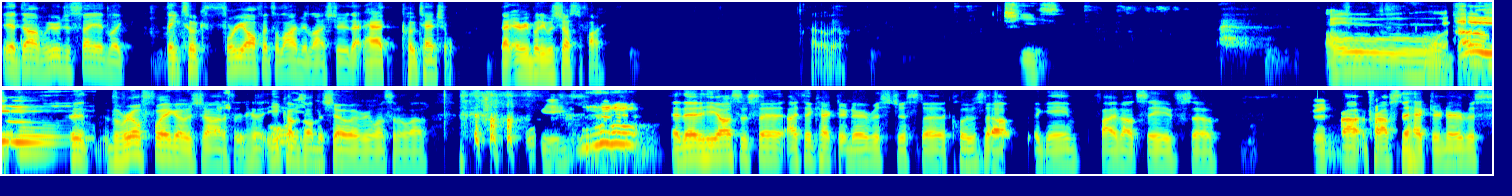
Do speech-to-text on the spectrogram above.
Yeah, Don, we were just saying like they took three offensive linemen last year that had potential that everybody was justifying. I don't know. Jeez. Oh. Oh. The, the real fuego is Jonathan. He, he comes on the show every once in a while. And then he also said, I think Hector Neris just uh, closed out a game, five out save. So Good. pro- props to Hector Neris.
